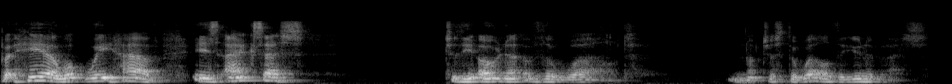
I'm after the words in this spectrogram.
But here, what we have is access to the owner of the world. Not just the world, the universe,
